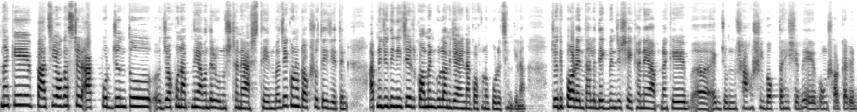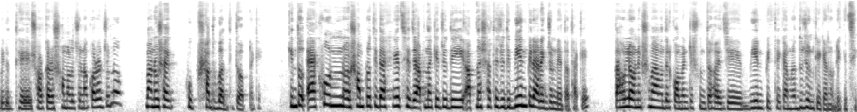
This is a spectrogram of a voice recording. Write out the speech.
আপনাকে পাঁচই অগস্টের আগ পর্যন্ত যখন আপনি আমাদের অনুষ্ঠানে আসতেন বা যে কোনো টকশোতেই যেতেন, আপনি যদি নিচের কমেন্টগুলো আমি জানি না কখনো পড়েছেন কিনা, যদি পড়েন তাহলে দেখবেন যে সেখানে আপনাকে একজন সাহসী বক্তা হিসেবে এবং সরকারের বিরুদ্ধে সরকারের সমালোচনা করার জন্য মানুষ এক- খুব সাধুবাদ দিত আপনাকে। কিন্তু এখন সম্প্রতি দেখা গেছে যে আপনাকে যদি, আপনার সাথে যদি বিএনপির আরেকজন নেতা থাকে তাহলে অনেক সময় আমাদের কমেন্টে শুনতে হয় যে বিএনপির থেকে আমরা দুজনকে কেন ডেকেছি?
